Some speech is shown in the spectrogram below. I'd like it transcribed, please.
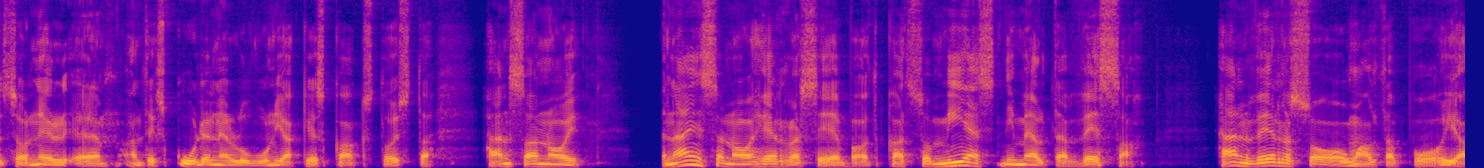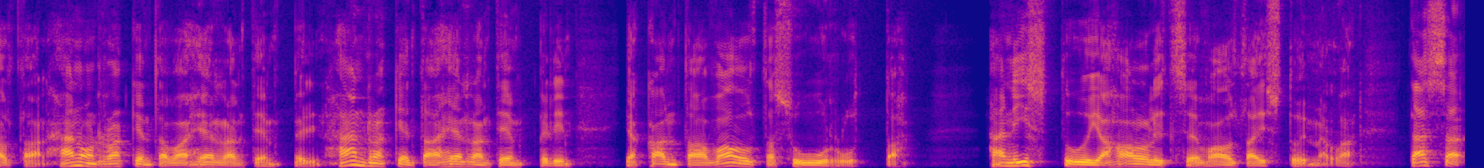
Se on nel, anteeksi, kuudennen luvun jakes 12. Hän sanoi, näin sanoo Herra Sebaot, katso mies nimeltä Vesa – hän versoo omalta pohjaltaan. Hän on rakentava Herran temppelin. Hän rakentaa Herran temppelin ja kantaa valtasuuruutta. Hän istuu ja hallitsee valtaistuimellaan. Tässä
